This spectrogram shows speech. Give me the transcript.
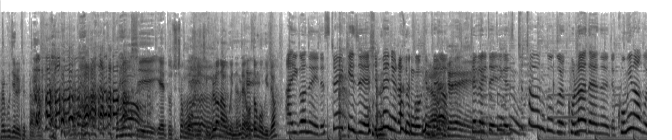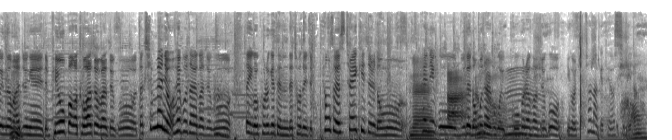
철부지를 듣다가 소민 씨의 또 추천곡이 지금 흘러나오고 있는데 어떤 곡이죠? 아 이거는 이제 스트레이키즈의 신메뉴라는 곡인데요. 제가 이제 이게 추천곡을 골라야 되는 이제 고민하고 있는 음. 와중에 이제 BM 오빠가 도와줘가지고 딱 신메뉴 해보자 해가지고 딱 이걸 고르게 되는데 저도 이제 평소에 스트레이키즈를 너무 네. 팬이고 아, 무대 너무 잘 보고 있고 음. 그래가지고 이걸 추천하게 되었습니다. 아,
